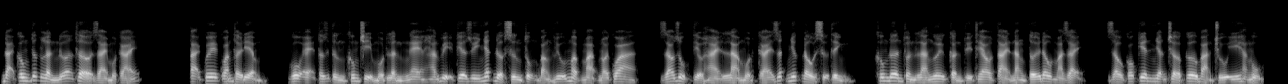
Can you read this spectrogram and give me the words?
đại công tức lần nữa thở dài một cái. Tại quê quán thời điểm, gỗ ẹ tớ từng không chỉ một lần nghe hắn vị kia duy nhất được xưng tụng bằng hữu mập mạp nói qua, giáo dục tiểu hài là một cái rất nhức đầu sự tình không đơn thuần là ngươi cần tùy theo tài năng tới đâu mà dạy, giàu có kiên nhận chờ cơ bản chú ý hạng mục,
